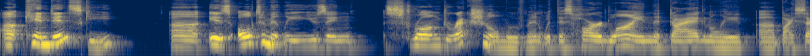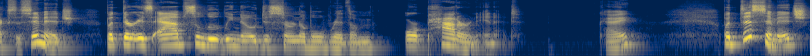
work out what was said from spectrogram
Uh, Kandinsky uh, is ultimately using strong directional movement with this hard line that diagonally uh, bisects this image but there is absolutely no discernible rhythm or pattern in it. Okay? But this image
